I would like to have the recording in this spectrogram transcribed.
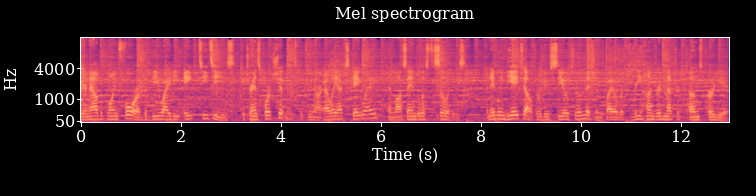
We are now deploying four of the BYD 8 TTs to transport shipments between our LAX gateway and Los Angeles facilities, enabling DHL to reduce CO2 emissions by over 300 metric tons per year.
